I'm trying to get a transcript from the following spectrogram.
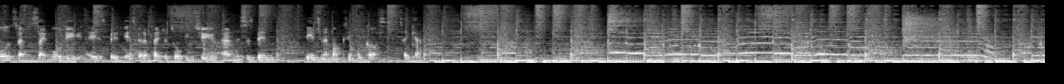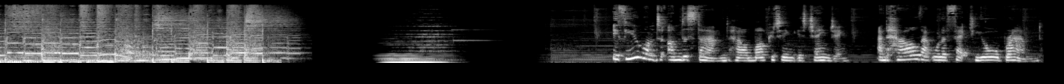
All that's left to say, Mordy, it's it's been a pleasure talking to you, and this has been the Internet Marketing Podcast. Take care. If you want to understand how marketing is changing and how that will affect your brand,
